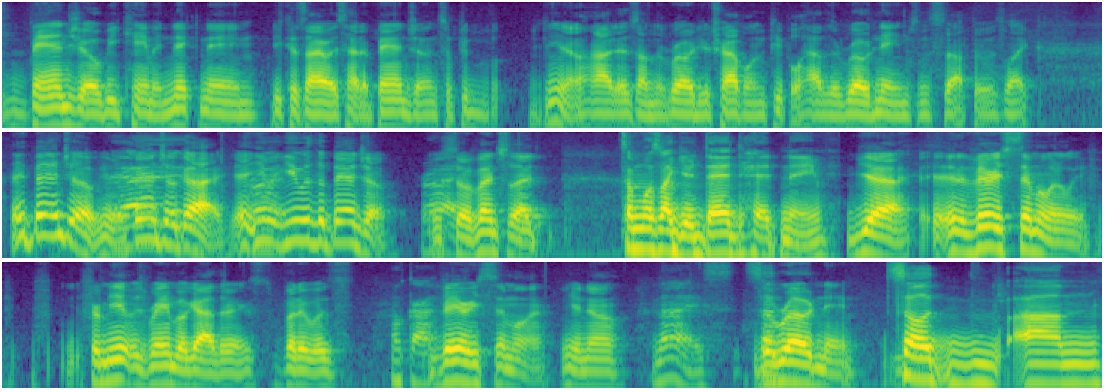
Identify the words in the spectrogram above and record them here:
banjo became a nickname because I always had a banjo, and so people, you know how it is on the road. You're traveling, people have their road names and stuff. It was like, hey banjo, you know, Yeah, banjo yeah, guy, yeah, right. you you with the banjo. And so eventually, I, It's almost like your deadhead name. yeah, and very similarly. For me, it was Rainbow Gatherings, but it was Okay. very similar. You know, Nice. the road name. So, um,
